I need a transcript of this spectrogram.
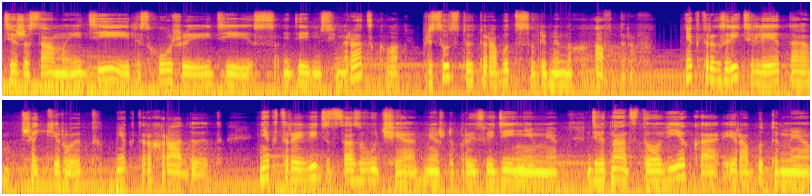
те же самые идеи или схожие идеи с идеями Семирадского, присутствуют и работы современных авторов. Некоторых зрителей это шокирует, некоторых радует. Некоторые видят созвучие между произведениями XIX века и работами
